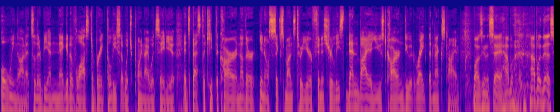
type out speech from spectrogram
owing on it. So there'd be a negative loss to break the lease, at which point I would say to you, it's best to keep the car another, you know, six months to a year, finish your lease, then buy a used car and do it right the next time. Well, I was going to say, how about, how about this?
